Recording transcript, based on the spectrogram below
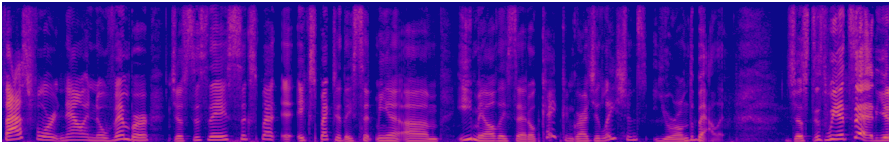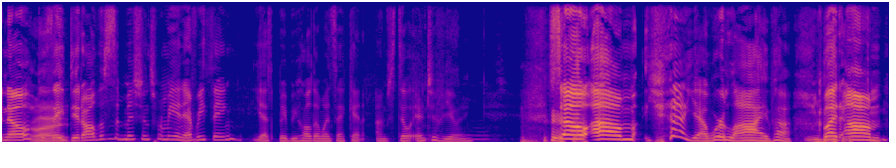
fast forward now in November, just as they expect, expected, they sent me an um, email. They said, "Okay, congratulations, you're on the ballot." Just as we had said, you know, because they did all the submissions for me and everything. Yes, baby, hold on one second. I'm still interviewing. so um yeah yeah we're live huh? But um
